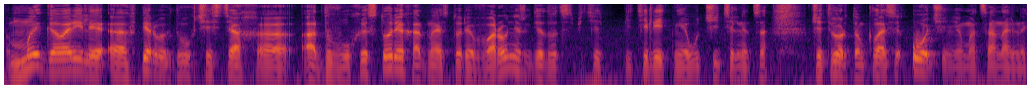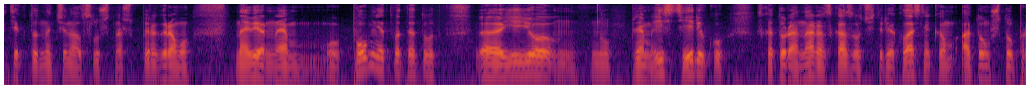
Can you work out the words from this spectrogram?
Мы говорили э, в первых двух частях э, о двух историях. Одна история в Воронеже, где 25-летняя учительница в четвертом классе очень эмоциональна. Те, кто начинал слушать нашу программу, наверное, помнят вот эту вот э, ее, ну, прямо истерику, с которой она рассказывала четырехклассникам о том, что происходит,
